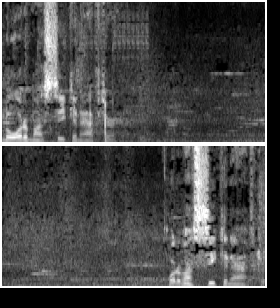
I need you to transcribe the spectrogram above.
But what am I seeking after? What am I seeking after?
